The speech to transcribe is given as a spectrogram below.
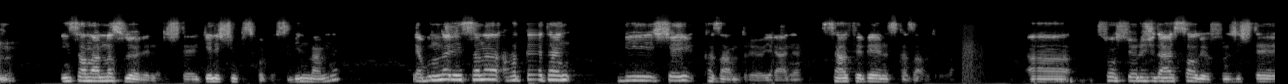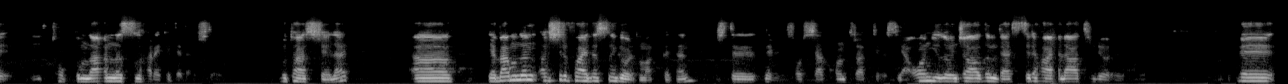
insanlar nasıl öğrenir? İşte gelişim psikolojisi bilmem ne. Ya bunlar insana hakikaten bir şey kazandırıyor yani. Self awareness kazandırıyor sosyoloji dersi alıyorsunuz. İşte toplumlar nasıl hareket eder işte. Bu tarz şeyler. ya ben bunların aşırı faydasını gördüm hakikaten. İşte ne bileyim sosyal kontrat teorisi. Yani 10 yıl önce aldığım dersleri hala hatırlıyorum. Yani. Ve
